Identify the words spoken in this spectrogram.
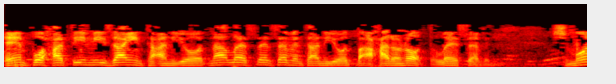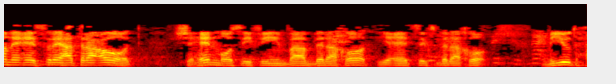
En pohatim mizayin ta'aniyot, not less than seven ta'aniyot, ba'aharonot, the last seven. Shmone esre hatraot. שהן מוסיפים ו' ברכות, יעד six ברכות. מי"ח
